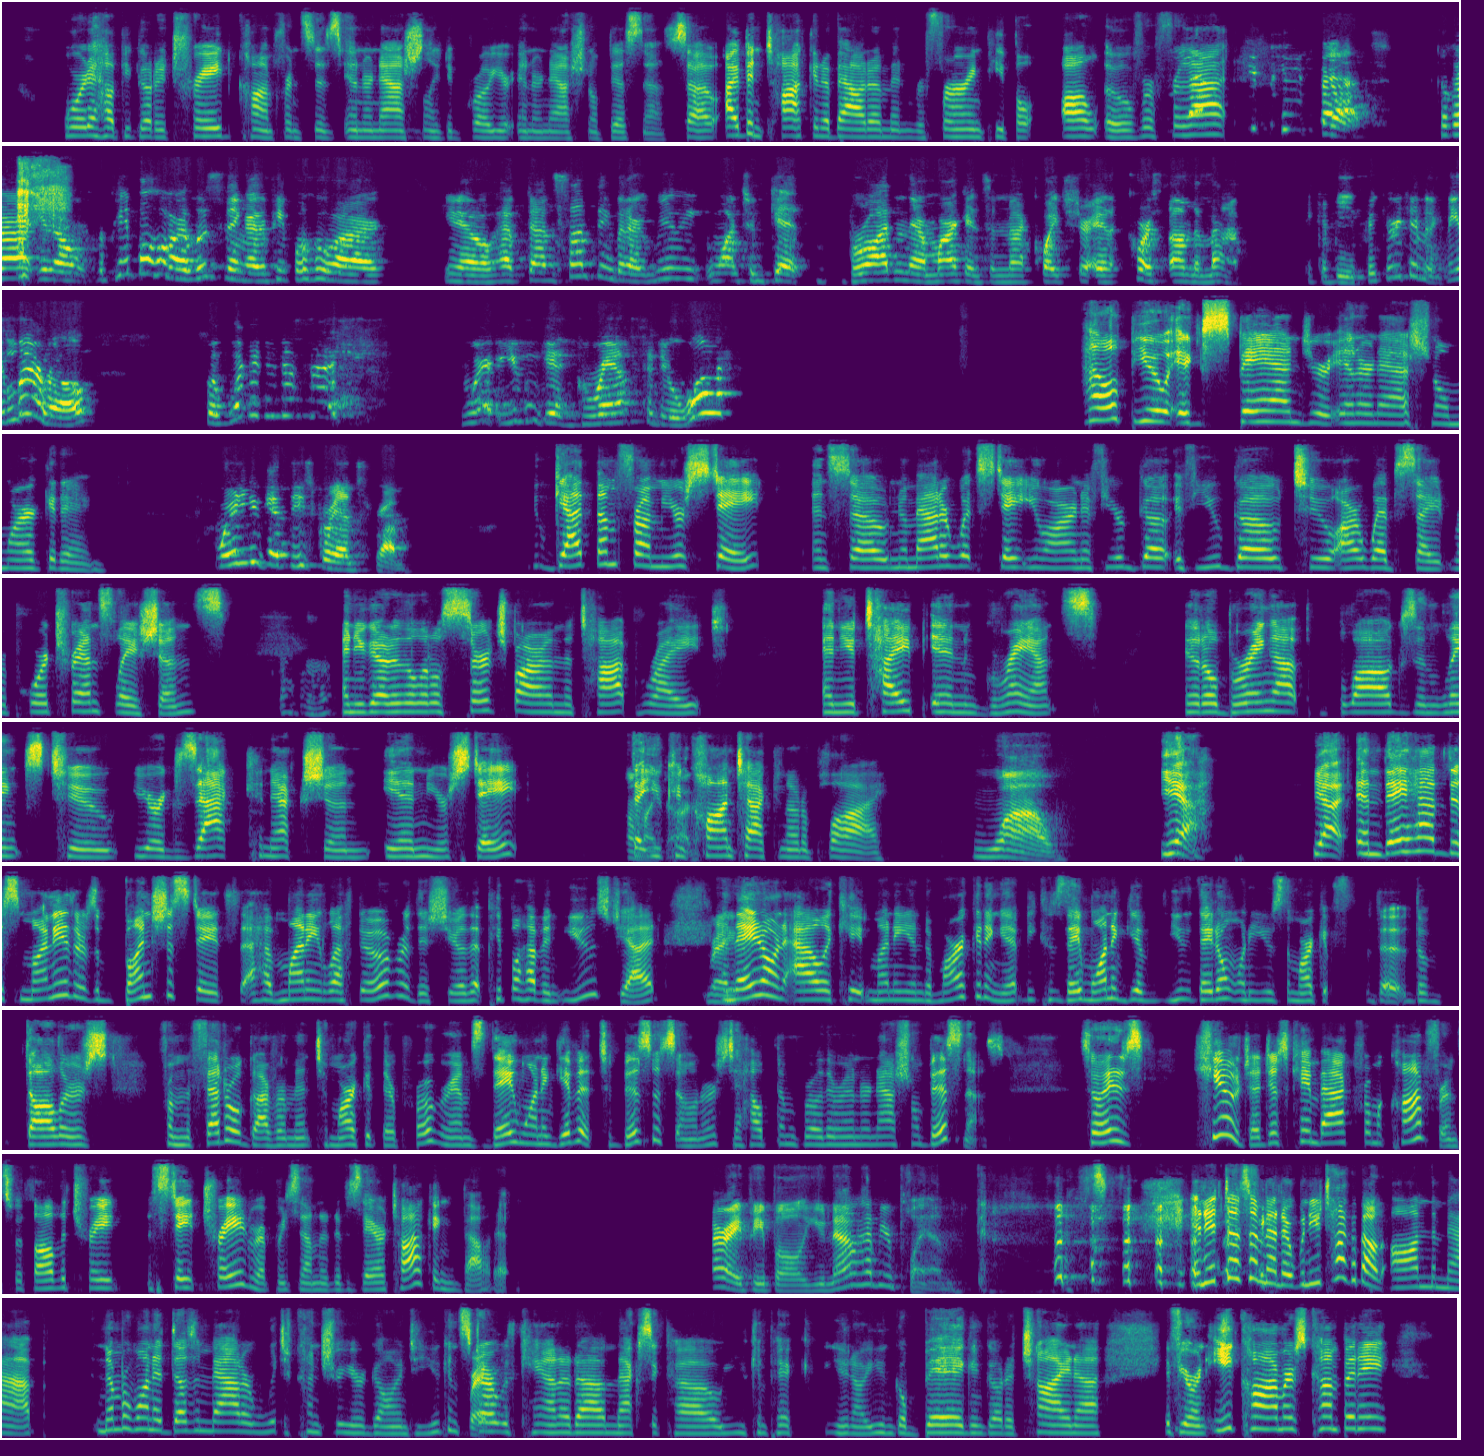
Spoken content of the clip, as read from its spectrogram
or to help you go to trade conferences internationally to grow your international business. So I've been talking about them and referring people all over for that. Repeat that. Because you know, the people who are listening are the people who are you know, have done something, but I really want to get broaden their markets and not quite sure. And of course, on the map, it could be figurative, it could be literal. So what did you just say? Where you can get grants to do what? Help you expand your international marketing. Where do you get these grants from? You get them from your state and so no matter what state you are, and if you go if you go to our website, Rapport translations, uh-huh. and you go to the little search bar on the top right and you type in grants, it'll bring up blogs and links to your exact connection in your state oh that you God. can contact and apply. Wow. Yeah. Yeah, and they have this money. There's a bunch of states that have money left over this year that people haven't used yet. Right. And they don't allocate money into marketing it because they want to give you they don't want to use the market the the dollars from the federal government to market their programs. They want to give it to business owners to help them grow their international business. So it is huge. I just came back from a conference with all the trade state trade representatives there talking about it. All right, people, you now have your plan. and it doesn't matter when you talk about on the map. Number one, it doesn't matter which country you're going to. You can start right. with Canada, Mexico. You can pick, you know, you can go big and go to China. If you're an e commerce company,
